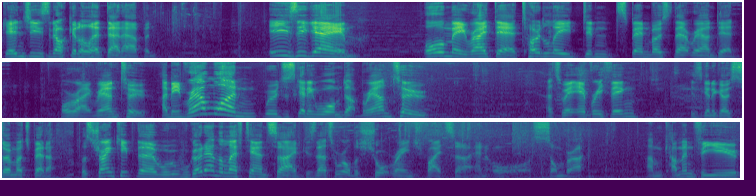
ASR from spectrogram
Genji's not gonna let that happen. Easy game. All me right there. Totally didn't spend most of that round dead. Alright, round two. I mean, round one, we were just getting warmed up. Round two, that's where everything is going to go so much better. Let's try and keep the... We'll, go down the left-hand side, because that's where all the short-range fights are. And, oh, Sombra. I'm coming for you.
